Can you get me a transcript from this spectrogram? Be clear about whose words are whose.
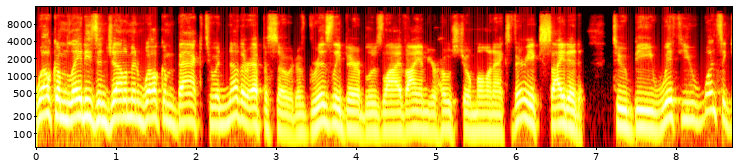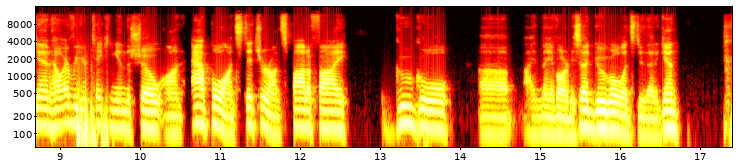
Speaker 1: Welcome, ladies and gentlemen. Welcome back to another episode of Grizzly Bear Blues Live. I am your host, Joe Mullinax. Very excited to be with you once again. However, you're taking in the show on Apple, on Stitcher, on Spotify, Google. Uh, I may have already said Google. Let's do that again.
